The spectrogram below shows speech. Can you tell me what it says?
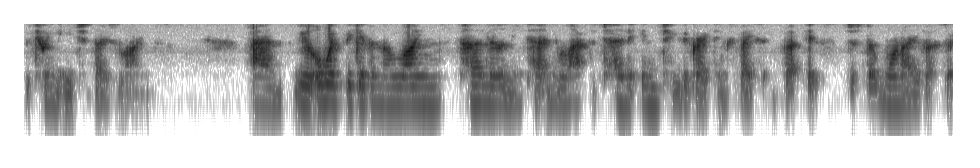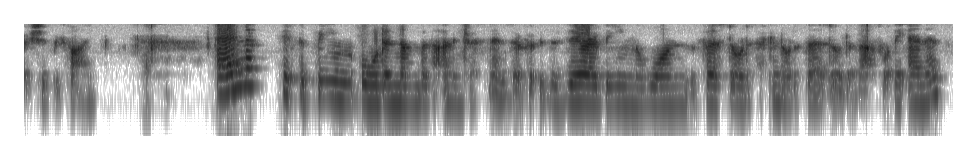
between each of those lines. And you'll always be given the lines per millimetre, and you'll have to turn it into the grating spacing, but it's just a 1 over, so it should be fine. N is the beam order number that I'm interested in. So if it was the zero beam, the one, the first order, second order, third order, that's what the N is.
